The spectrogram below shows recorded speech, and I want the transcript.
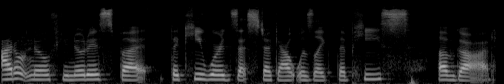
I don't know if you noticed, but the key words that stuck out was like the peace of God.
